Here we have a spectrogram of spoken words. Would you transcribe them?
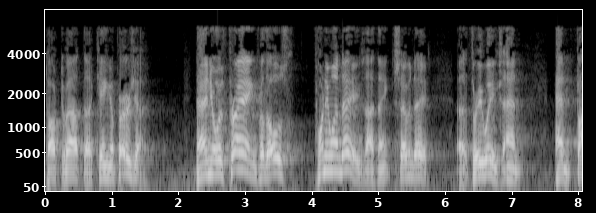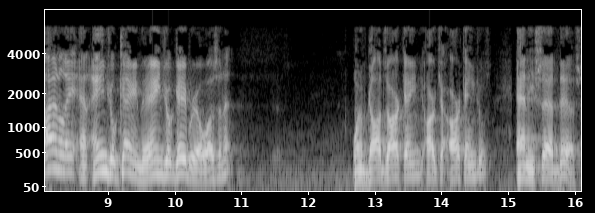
talked about the king of Persia. Daniel was praying for those 21 days, I think, seven days, uh, three weeks. And and finally an angel came, the angel Gabriel, wasn't it? One of God's archangels. And he said this,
